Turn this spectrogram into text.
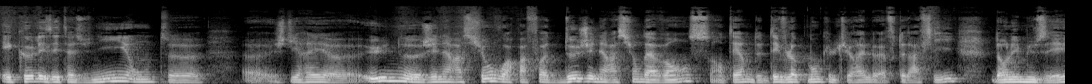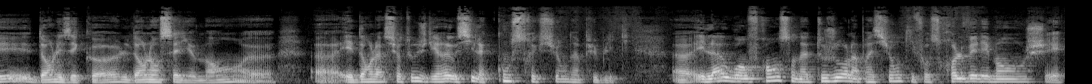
et que les États-Unis ont, euh, je dirais, une génération, voire parfois deux générations d'avance en termes de développement culturel de la photographie dans les musées, dans les écoles, dans l'enseignement, et dans la, surtout, je dirais aussi la construction d'un public. Euh, et là où en France, on a toujours l'impression qu'il faut se relever les manches et,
